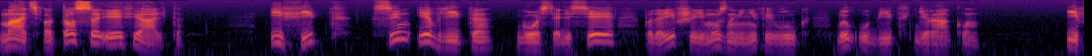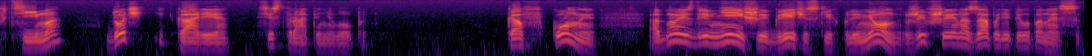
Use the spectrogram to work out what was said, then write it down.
мать Отоса и Эфиальта. Ифит, сын Еврита, гость Одиссея, подаривший ему знаменитый лук, был убит Гераклом. Ифтима, дочь Икария, сестра Пенелопы. Кавконы — одно из древнейших греческих племен, жившее на западе Пелопоннеса.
